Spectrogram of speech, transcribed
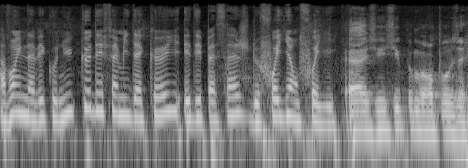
Avant, il n'avait connu que des familles d'accueil et des passages de foyer en foyer. Ah, j'ai ici pour me reposer.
